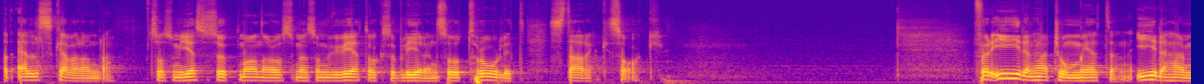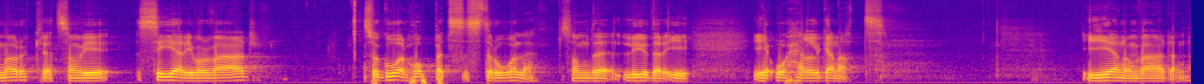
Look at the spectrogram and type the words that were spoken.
att älska varandra. Så som Jesus uppmanar oss, men som vi vet också blir en så otroligt stark sak. För i den här tomheten, i det här mörkret som vi ser i vår värld, så går hoppets stråle, som det lyder i, i O helga natt, genom världen.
